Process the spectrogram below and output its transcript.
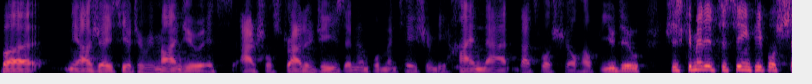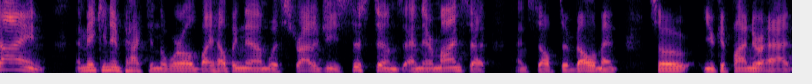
But Niajae is here to remind you it's actual strategies and implementation behind that. That's what she'll help you do. She's committed to seeing people shine and make an impact in the world by helping them with strategies, systems, and their mindset and self development. So you can find her at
